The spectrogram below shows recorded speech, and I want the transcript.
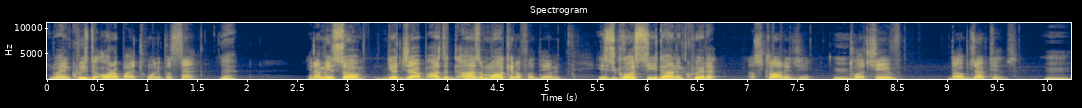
and we increase the order by twenty percent. Yeah. You know what I mean? So your job as a as a marketer for them is to go sit down and create a, a strategy to achieve the objectives. Mm. You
